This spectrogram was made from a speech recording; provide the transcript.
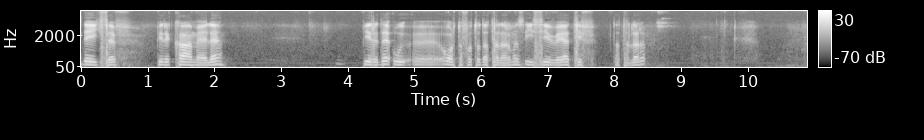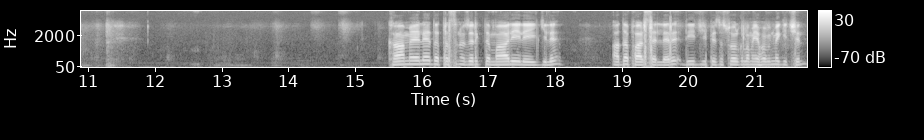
DXF, biri KML, biri de e, ortofoto datalarımız ECV veya TIFF dataları. KML datasının özellikle mali ile ilgili ada parselleri DGPS'e sorgulama yapabilmek için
